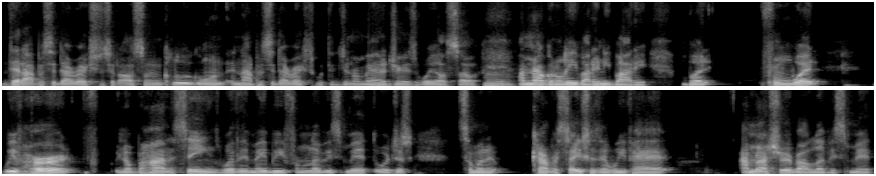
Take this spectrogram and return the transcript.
that opposite direction should also include going in opposite direction with the general manager as well. So Hmm. I'm not going to leave out anybody, but from what we've heard, you know, behind the scenes, whether it may be from Lovie Smith or just some of the conversations that we've had, I'm not sure about Lovie Smith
